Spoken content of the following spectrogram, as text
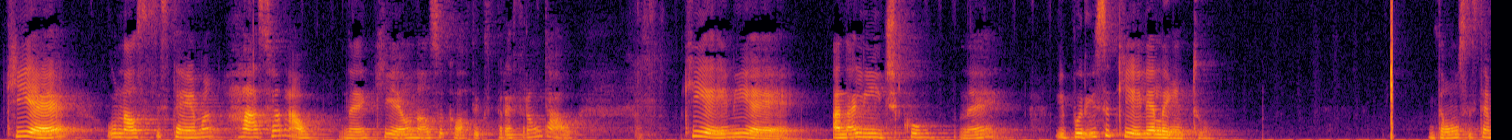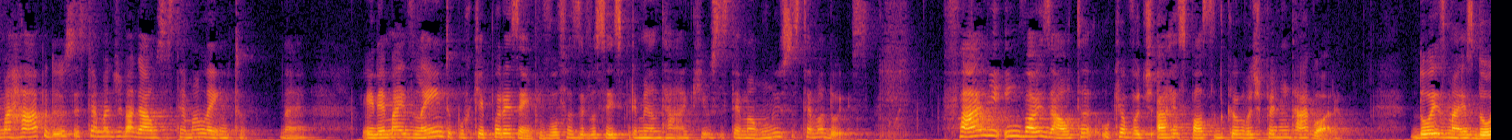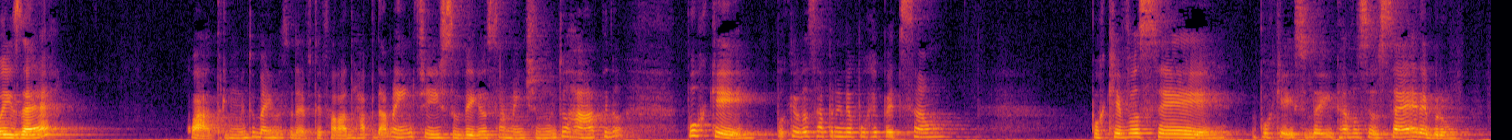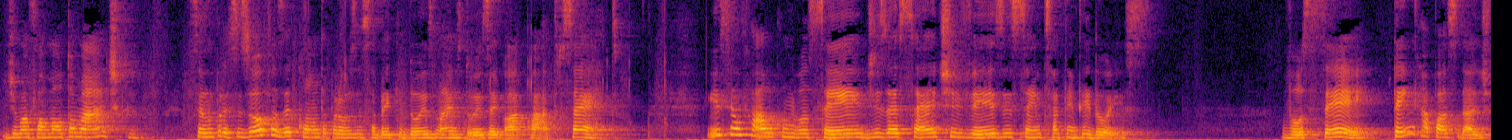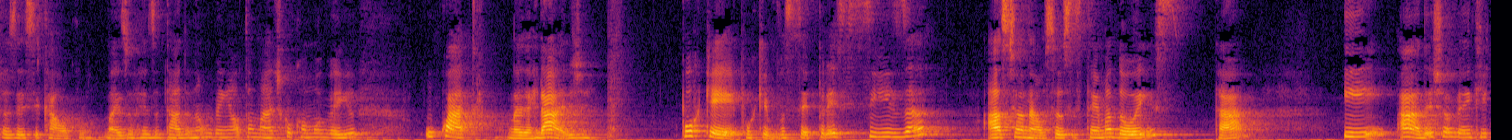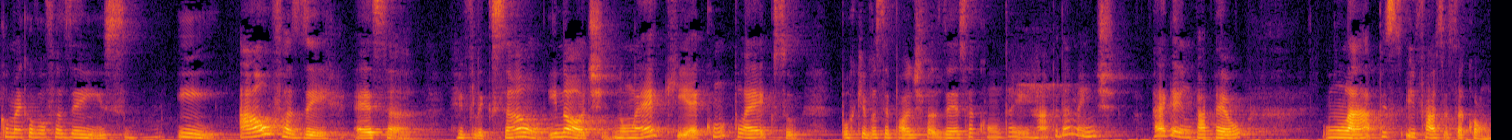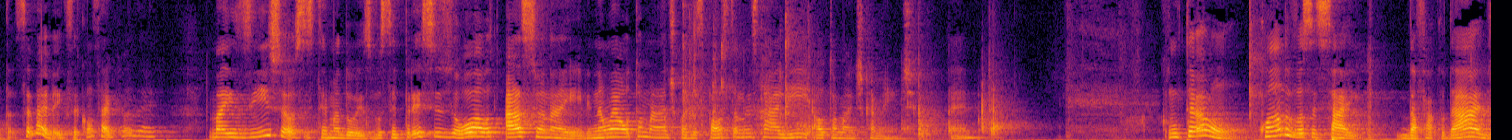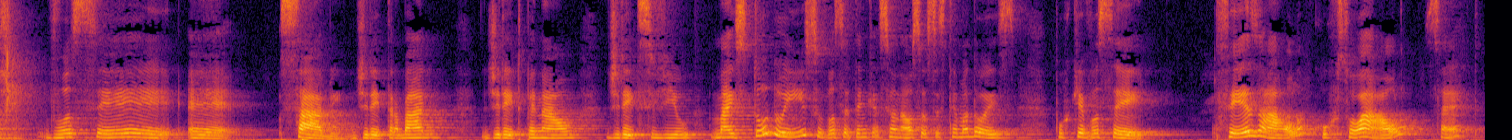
que é o nosso sistema racional, né, que é o nosso córtex pré-frontal, que ele é analítico, né, e por isso que ele é lento. Então, um sistema rápido e um sistema devagar, um sistema lento, né? Ele é mais lento porque, por exemplo, vou fazer você experimentar aqui o sistema 1 e o sistema 2. Fale em voz alta o que eu vou te, a resposta do que eu vou te perguntar agora. 2 mais 2 é 4. Muito bem, você deve ter falado rapidamente. Isso veio à sua mente muito rápido. Por quê? Porque você aprendeu por repetição. Porque você. Porque isso daí está no seu cérebro de uma forma automática. Você não precisou fazer conta para você saber que 2 mais 2 é igual a 4, certo? E se eu falo com você 17 vezes 172? Você tem capacidade de fazer esse cálculo, mas o resultado não vem automático como veio o 4, não é verdade? Por quê? Porque você precisa acionar o seu sistema 2, tá? E, ah, deixa eu ver aqui como é que eu vou fazer isso. E ao fazer essa reflexão, e note, não é que é complexo, porque você pode fazer essa conta aí rapidamente. Pega aí um papel, um lápis e faça essa conta. Você vai ver que você consegue fazer. Mas isso é o sistema 2. Você precisou acionar ele. Não é automático. A resposta não está ali automaticamente. Né? Então, quando você sai da faculdade, você é, sabe direito de trabalho, direito penal, direito civil, mas tudo isso você tem que acionar o seu sistema 2, porque você fez a aula, cursou a aula, certo?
